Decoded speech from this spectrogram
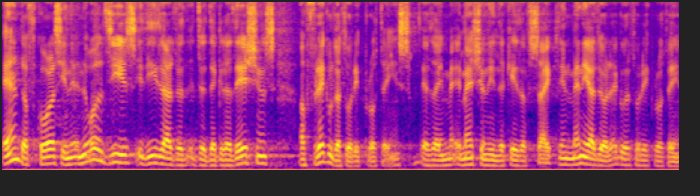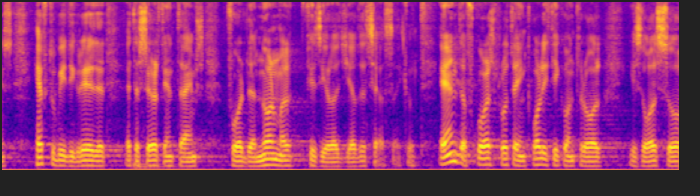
And of course, in, in all these, these are the, the, degradations of regulatory proteins. As I mentioned in the case of cyclin, many other regulatory proteins have to be degraded at a certain times for the normal physiology of the cell cycle. And of course, protein quality control is also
